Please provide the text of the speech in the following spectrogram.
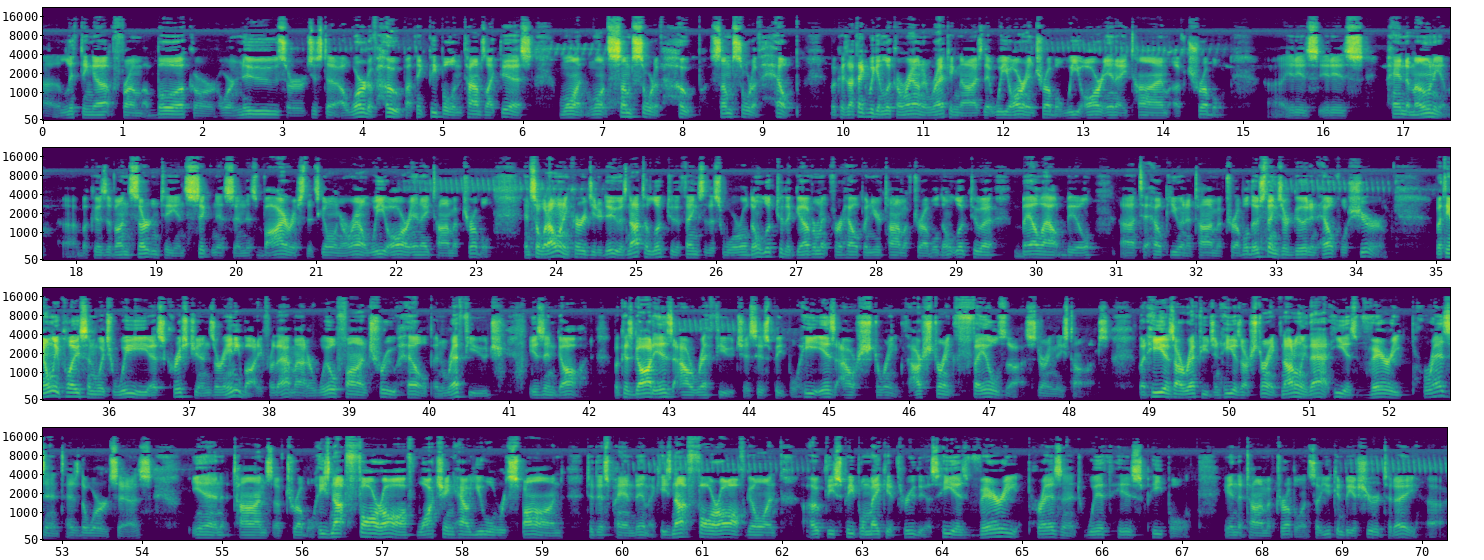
uh, lifting up from a book or, or news or just a, a, word of hope. I think people in times like this want want some sort of hope, some sort of help, because I think we can look around and recognize that we are in trouble. We are in a time of trouble. Uh, it is it is pandemonium uh, because of uncertainty and sickness and this virus that's going around. We are in a time of trouble. And so, what I want to encourage you to do is not to look to the things of this world. Don't look to the government for help in your time of trouble. Don't look to a bailout bill uh, to help you in a time of trouble. Those things are good and helpful, sure. But the only place in which we as Christians, or anybody for that matter, will find true help and refuge is in God. Because God is our refuge as His people. He is our strength. Our strength fails us during these times. But He is our refuge and He is our strength. Not only that, He is very present, as the Word says, in times of trouble. He's not far off watching how you will respond to this pandemic. He's not far off going, I hope these people make it through this. He is very present with his people in the time of trouble. And so you can be assured today, uh,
